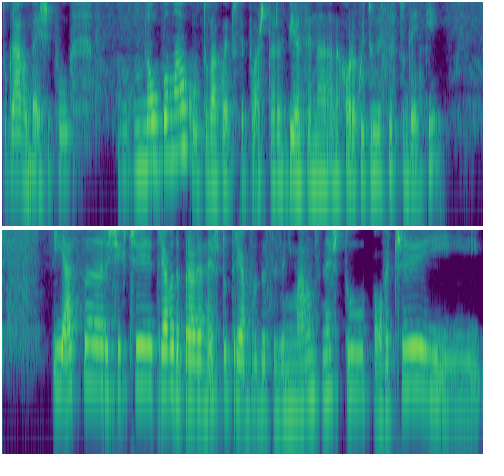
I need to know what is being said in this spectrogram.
тогава беше по много по-малко от това, което се плаща, разбира се, на, на хора, които не са студенти. И аз реших, че трябва да правя нещо, трябва да се занимавам с нещо повече и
